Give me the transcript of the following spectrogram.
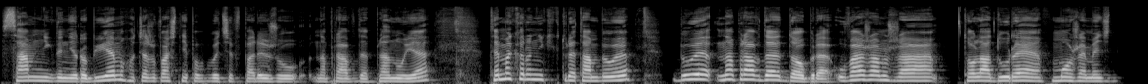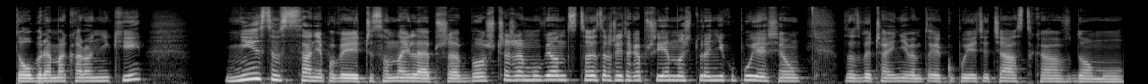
Sam nigdy nie robiłem, chociaż właśnie po pobycie w Paryżu naprawdę planuję. Te makaroniki, które tam były, były naprawdę dobre. Uważam, że to La Dure może mieć dobre makaroniki. Nie jestem w stanie powiedzieć, czy są najlepsze, bo szczerze mówiąc, to jest raczej taka przyjemność, której nie kupuje się zazwyczaj, nie wiem, tak jak kupujecie ciastka w domu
